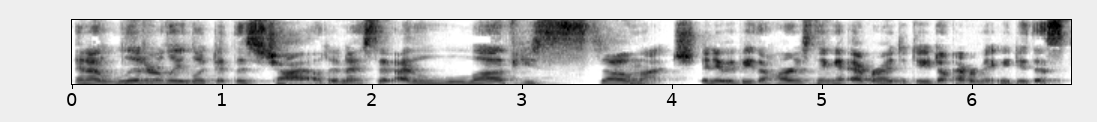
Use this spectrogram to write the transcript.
And I literally looked at this child and I said, I love you so much. And it would be the hardest thing I ever had to do. Don't ever make me do this.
